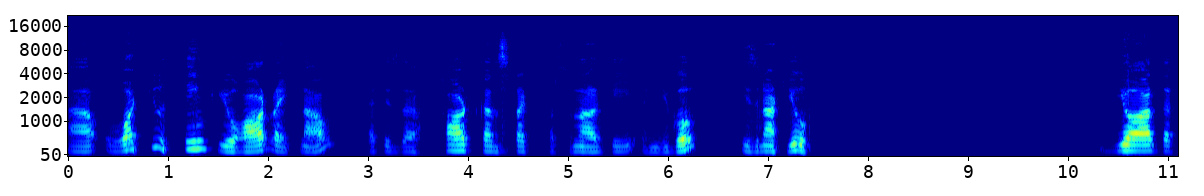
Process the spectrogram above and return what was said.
uh, what you think you are right now, that is the thought, construct, personality, and ego, is not you. You are that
